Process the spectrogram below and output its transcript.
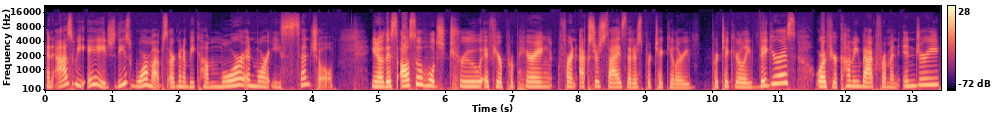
And as we age, these warm ups are going to become more and more essential. You know, this also holds true if you're preparing for an exercise that is particularly particularly vigorous or if you're coming back from an injury.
